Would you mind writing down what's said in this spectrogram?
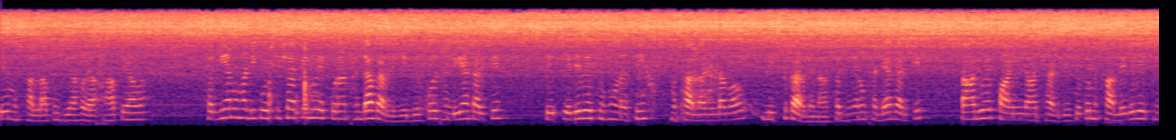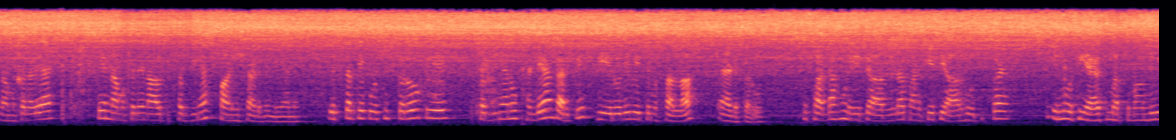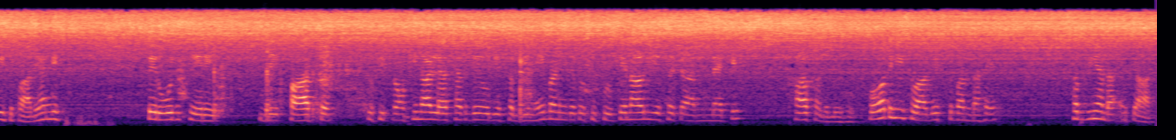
ਤੇ ਮਸਾਲਾ ਭੁੱਜਿਆ ਹੋਇਆ ਆ ਪਿਆ ਵਾ। ਸਬਜ਼ੀਆਂ ਨੂੰ ਸਾਡੀ ਕੋਸ਼ਿਸ਼ ਆ ਕਿ ਇਹਨੂੰ ਇੱਕ ਵਾਰ ਠੰਡਾ ਕਰ ਲਈਏ, ਬਿਲਕੁਲ ਠੰਡੀਆਂ ਕਰਕੇ ਤੇ ਇਹਦੇ ਵਿੱਚ ਹੁਣ ਅਸੀਂ ਮਸਾਲਾ ਜਿਹੜਾ ਵਾ ਉਹ ਮਿਕਸ ਕਰ ਦੇਣਾ। ਸਬਜ਼ੀਆਂ ਨੂੰ ਠੰਡਿਆਂ ਕਰਕੇ ਤਾਂ ਜੋ ਇਹ ਪਾਣੀ ਨਾ ਛੱਡ ਦੇ ਕਿਉਂਕਿ ਮਸਾਲੇ ਦੇ ਵਿੱਚ ਨਮਕ ਰਲਿਆ ਤੇ ਨਮਕ ਦੇ ਨਾਲ ਸਬਜ਼ੀਆਂ ਪਾਣੀ ਛੱਡ ਦਿੰਦੀਆਂ ਨੇ। ਇਸ ਕਰਕੇ ਕੋਸ਼ਿਸ਼ ਕਰੋ ਕਿ ਸਬਜ਼ੀਆਂ ਨੂੰ ਠੰਡਿਆਂ ਕਰਕੇ ਫਿਰ ਉਹਦੇ ਵਿੱਚ ਮਸਾਲਾ ਐਡ ਕਰੋ। ਤੇ ਸਾਡਾ ਹੁਣ ਇਹ ਚਾਰ ਜਿਹੜਾ ਬਣ ਕੇ ਤਿਆਰ ਹੋ ਚੁੱਕਾ ਹੈ, ਇਹਨੂੰ ਅਸੀਂ ਐਸ ਮਰਤਬਾਨ ਦੇ ਵਿੱਚ ਪਾ ਦੇਵਾਂਗੇ ਤੇ ਰੋਜ਼ ਸਵੇਰੇ ਬ੍ਰੇਕਫਾਸਟ ਤੁਸੀਂ ਪਰੌਂਠੀ ਨਾਲ ਲੈ ਸਕਦੇ ਹੋ, ਜੇ ਸਬਜ਼ੀ ਨਹੀਂ ਬਣੀ ਤੇ ਤੁਸੀਂ ਫੁਲਕੇ ਨਾਲ ਵੀ ਇਸ ਅਚਾਰ ਨੂੰ ਲੈ ਕੇ ਖਾ ਸਕਦੇ ਹੋ। ਬਹੁਤ ਹੀ ਸਵਾਦਿਸ਼ਟ ਬਣਦਾ ਹੈ ਸਬਜ਼ੀਆਂ ਦਾ ਅਚਾਰ।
